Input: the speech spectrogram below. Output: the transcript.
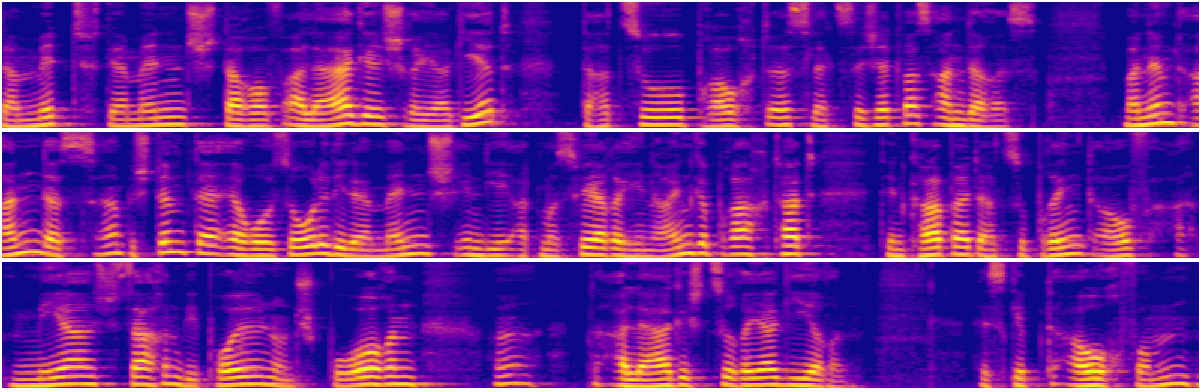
damit der Mensch darauf allergisch reagiert, dazu braucht es letztlich etwas anderes. Man nimmt an, dass bestimmte Aerosole, die der Mensch in die Atmosphäre hineingebracht hat, den Körper dazu bringt, auf mehr Sachen wie Pollen und Sporen allergisch zu reagieren. Es gibt auch vom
